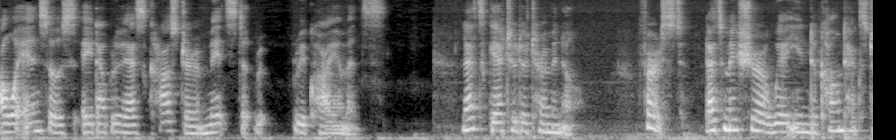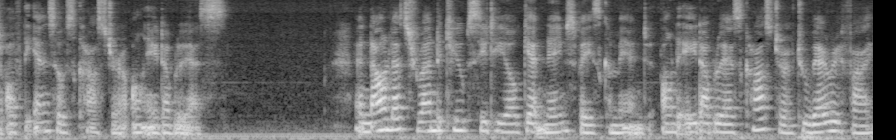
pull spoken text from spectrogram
our Anthos AWS cluster meets the requirements. Let's get to the terminal. First, let's make sure we're in the context of the Anthos cluster on AWS. And now let's run the kubectl get namespace command on the AWS cluster to verify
